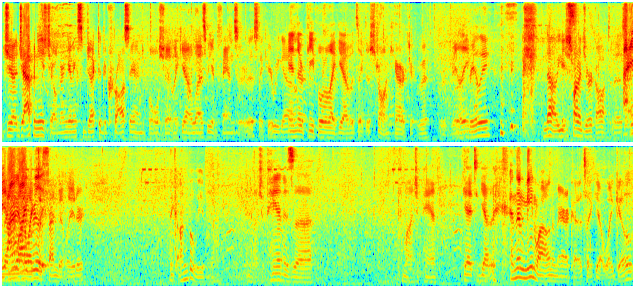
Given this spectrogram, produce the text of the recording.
J- Japanese children getting subjected to cross-age bullshit. Like yeah, lesbian fan service. Like here we go. And their people are like, yeah, but it's like the strong character. Re- re- Really? Really? no, you just want to jerk off to this. I- and then I- you want to like really- defend it later. Like unbelievable. You know, Japan is uh. Come on, Japan, get it together. And then meanwhile in America, it's like, yeah, white guilt.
